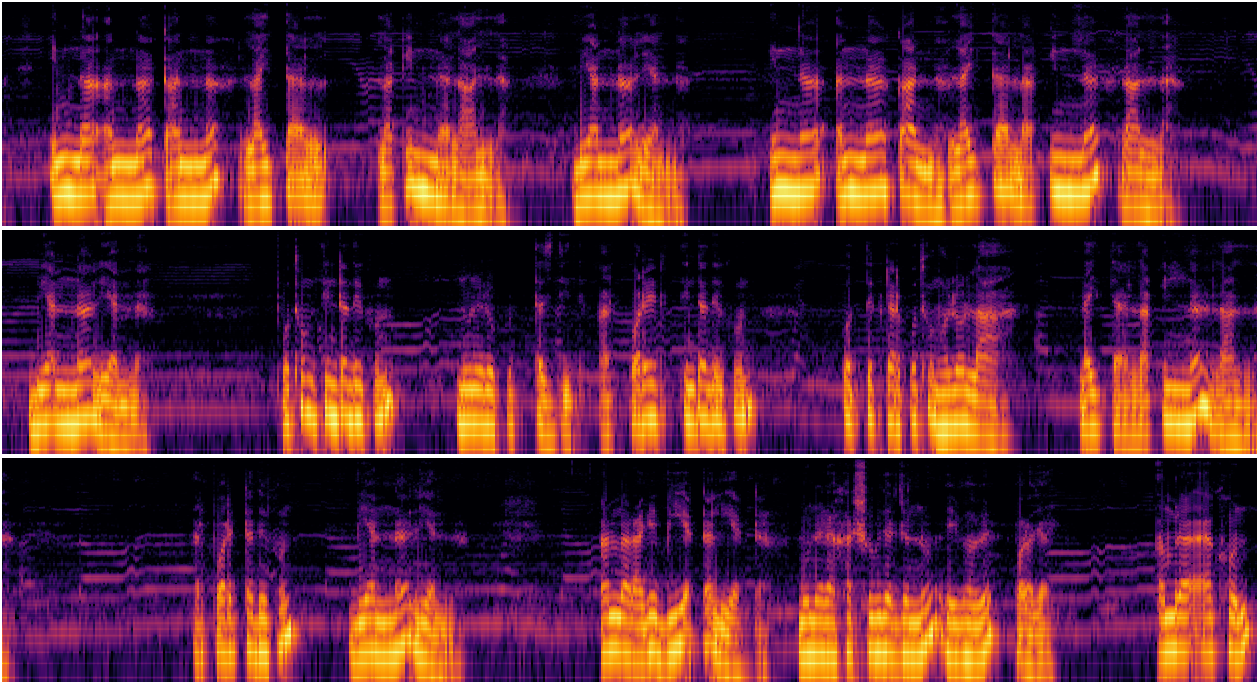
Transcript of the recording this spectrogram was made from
ইন্না আন্না কান্না লাইতা লাকিন্না লাল্লা বিয়ান্না লিয়ান্না। ইন্না আন্না কান্না লাইতা লাকিন্না লাল্লা বিয়ান্না লিয়ান্না। প্রথম তিনটা দেখুন। নুনের উপর তাজদিদ। আর পরের তিনটা দেখুন, প্রত্যেকটার প্রথম হলো লা। লাইতা লাকিন্না লাল্লা। আর পরেরটা দেখুন, বিয়ান্না লিয়ান্না। আন্নার আগে বি একটা, লি একটা। মনে রাখার সুবিধার জন্য এইভাবে পড়া যায়। আমরা এখন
